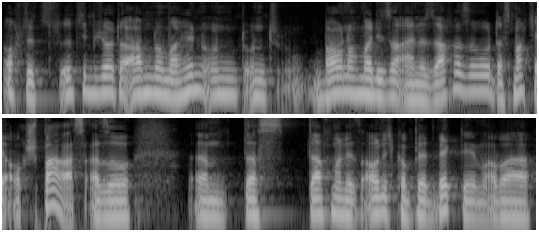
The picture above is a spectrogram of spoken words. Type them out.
ach, jetzt setze ich mich heute Abend nochmal hin und, und baue nochmal diese eine Sache so. Das macht ja auch Spaß. Also ähm, das darf man jetzt auch nicht komplett wegnehmen, aber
